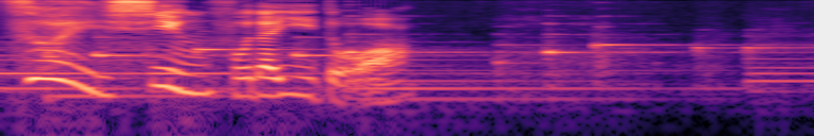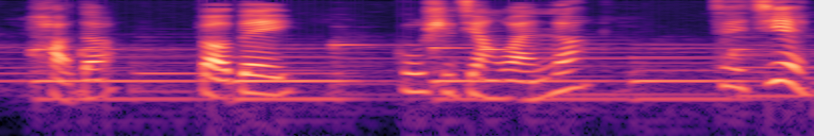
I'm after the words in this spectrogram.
最幸福的一朵。好的，宝贝，故事讲完了，再见。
